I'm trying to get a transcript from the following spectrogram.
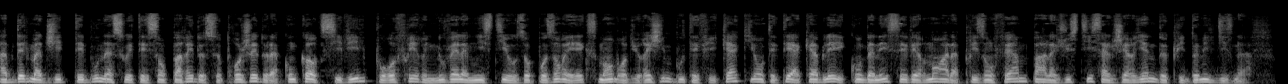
Abdelmajid Tebboune a souhaité s'emparer de ce projet de la concorde civile pour offrir une nouvelle amnistie aux opposants et ex-membres du régime Bouteflika qui ont été accablés et condamnés sévèrement à la prison ferme par la justice algérienne depuis 2019.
